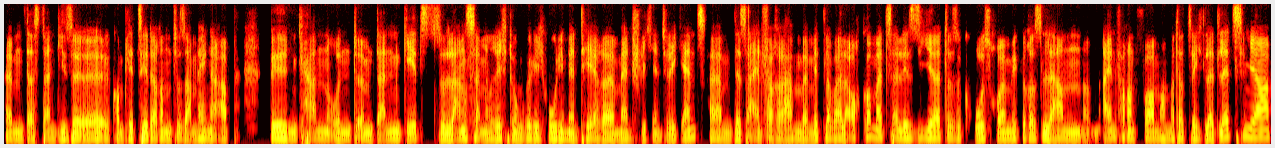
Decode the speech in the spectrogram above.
ähm, dass dann diese äh, komplizierteren Zusammenhänge abbilden kann. Und ähm, dann geht es so langsam in Richtung wirklich rudimentäre menschliche Intelligenz. Ähm, das Einfache haben wir mittlerweile auch kommerzialisiert, also großräumigeres Lernen in einfachen Formen haben wir tatsächlich seit letztem Jahr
